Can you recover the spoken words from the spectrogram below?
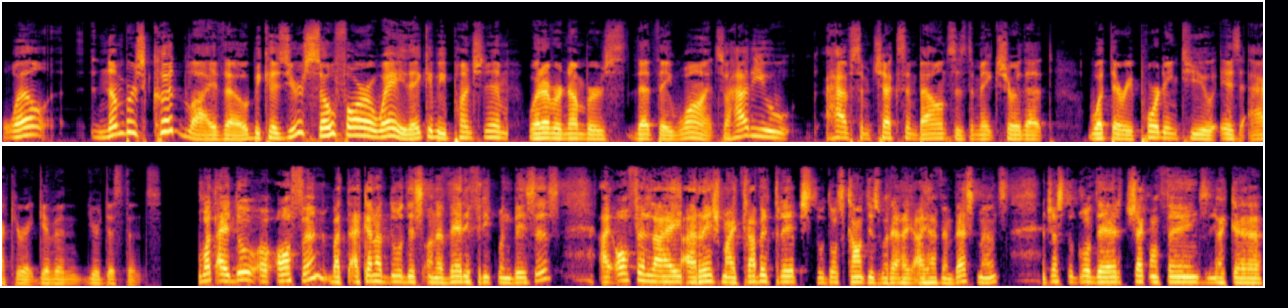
Well, numbers could lie though because you're so far away they could be punched in whatever numbers that they want so how do you have some checks and balances to make sure that what they're reporting to you is accurate given your distance? What I do uh, often, but I cannot do this on a very frequent basis, I often like arrange my travel trips to those counties where I, I have investments, just to go there, check on things like a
